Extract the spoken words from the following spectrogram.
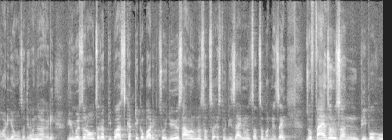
घडी आउँछ त्योभन्दा अगाडि रुमर्सहरू आउँछ र people are skeptic about it so यो यो सामान हुनसक्छ यस्तो डिजाइन हुनसक्छ भन्ने चाहिँ जो फ्यान्सहरू छन् पिपल हु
